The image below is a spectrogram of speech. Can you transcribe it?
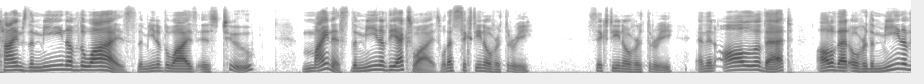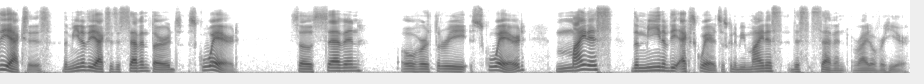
times the mean of the y's. The mean of the y's is 2 minus the mean of the xy's. Well, that's 16 over 3. 16 over 3. And then all of that, all of that over the mean of the x's. The mean of the x's is 7 thirds squared. So 7 over 3 squared minus the mean of the x squared. So it's going to be minus this 7 right over here.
